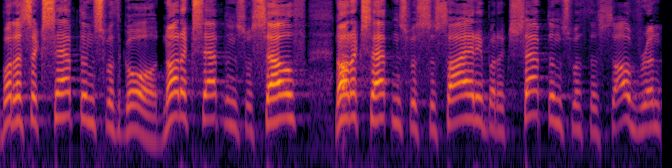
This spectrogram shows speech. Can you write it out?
But it's acceptance with God, not acceptance with self, not acceptance with society, but acceptance with the sovereign,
